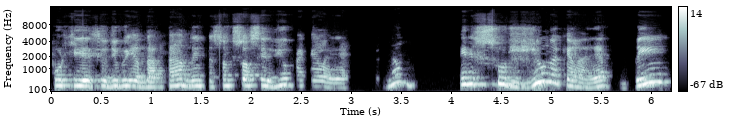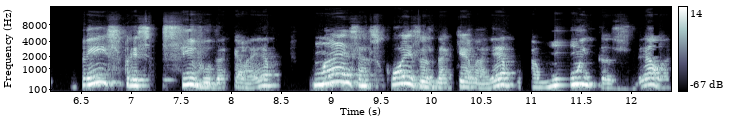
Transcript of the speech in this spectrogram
porque se eu digo que é datado, dá a impressão que só serviu para aquela época. Não. Ele surgiu naquela época, bem, bem expressivo daquela época, mas as coisas daquela época, muitas delas,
